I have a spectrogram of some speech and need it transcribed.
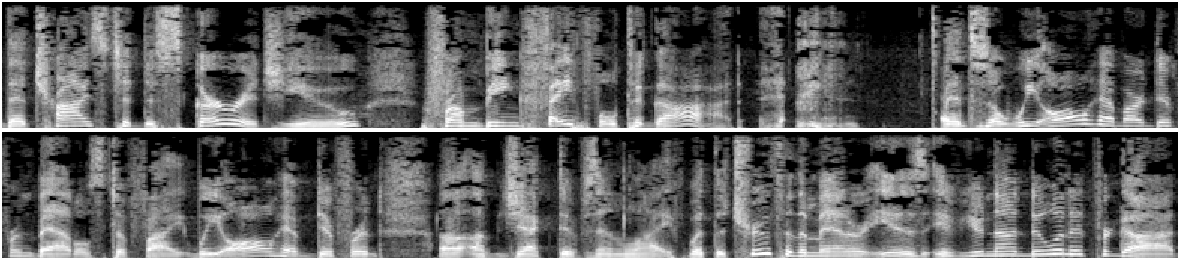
that tries to discourage you from being faithful to God. And so we all have our different battles to fight. We all have different uh, objectives in life. But the truth of the matter is, if you're not doing it for God,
